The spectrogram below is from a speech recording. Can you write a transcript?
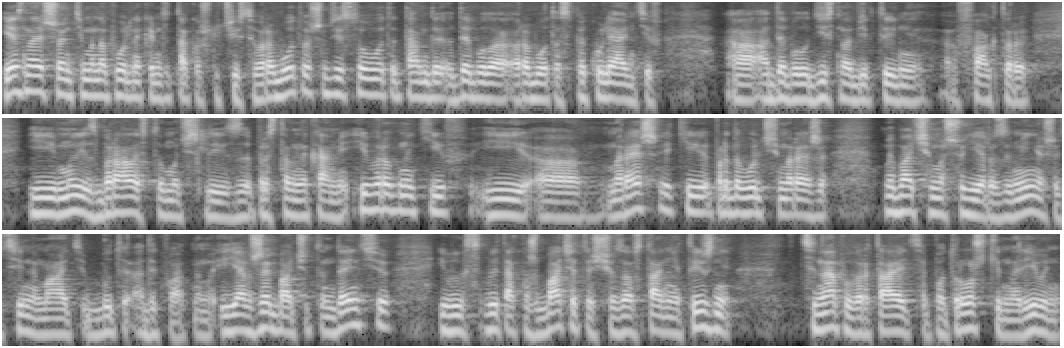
Я знаю, що антимонопольний комітет також включився в роботу, щоб з'ясовувати там, де, де була робота спекулянтів, а, де були дійсно об'єктивні фактори. І ми збиралися в тому числі з представниками і виробників, і а, мереж, які продовольчі мережі. Ми бачимо, що є розуміння, що ціни мають бути адекватними. І я вже бачу тенденцію, і ви, ви також бачите, що за останні тижні ціна повертається потрошки на рівень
